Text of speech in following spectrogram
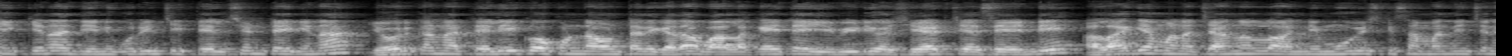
మీకినా దీని గురించి తెలిసింటే గిన ఎవరికన్నా తెలియకోకుండా ఉంటది కదా వాళ్ళకైతే ఈ వీడియో షేర్ చేసేయండి. అలాగే మన ఛానల్లో అన్ని మూవీస్కి సంబంధించిన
